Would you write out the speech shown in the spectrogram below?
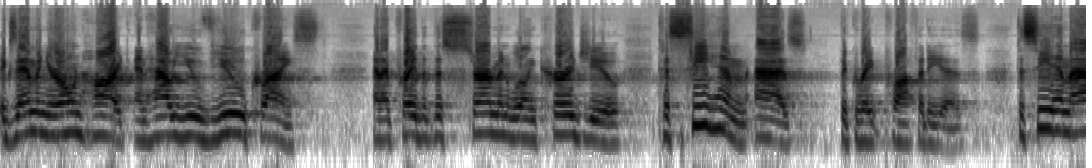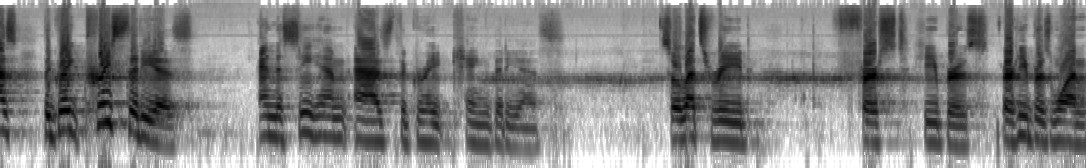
examine your own heart and how you view Christ. And I pray that this sermon will encourage you to see him as the great prophet he is, to see him as the great priest that he is, and to see him as the great king that he is. So let's read first Hebrews or Hebrews 1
